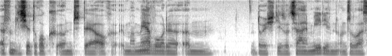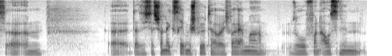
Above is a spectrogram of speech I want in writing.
öffentliche Druck und der auch immer mehr wurde ähm, durch die sozialen Medien und sowas, äh, ähm, äh, dass ich das schon extrem gespürt habe. Ich war immer so von außen hin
